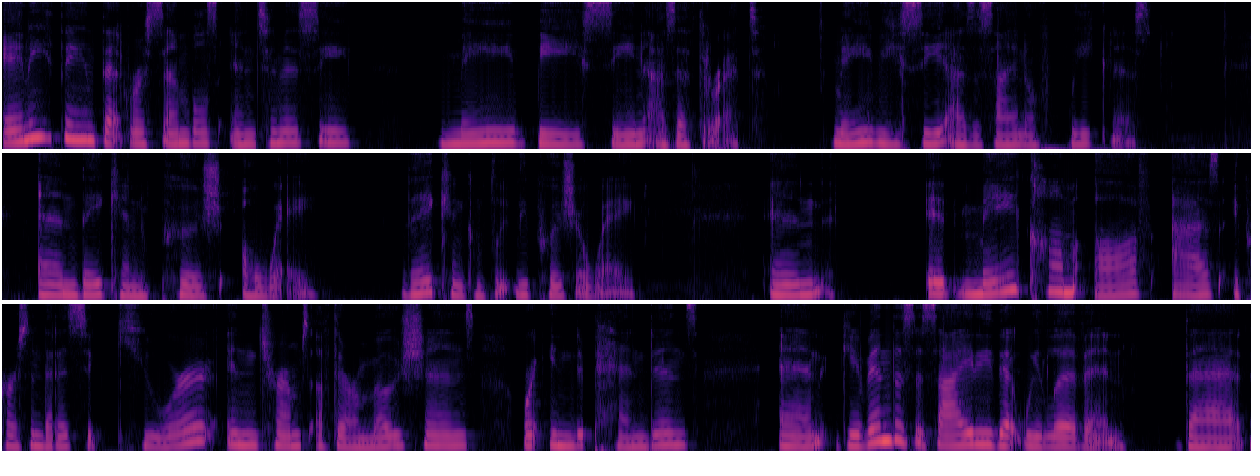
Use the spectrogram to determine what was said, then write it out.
anything that resembles intimacy may be seen as a threat, may be seen as a sign of weakness, and they can push away they can completely push away. And it may come off as a person that is secure in terms of their emotions or independence. And given the society that we live in, that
